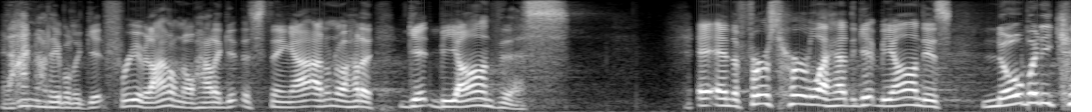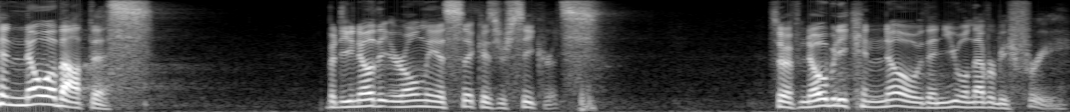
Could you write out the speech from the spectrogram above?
and I'm not able to get free of it. I don't know how to get this thing, I don't know how to get beyond this. And, and the first hurdle I had to get beyond is nobody can know about this. But do you know that you're only as sick as your secrets? So if nobody can know, then you will never be free.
